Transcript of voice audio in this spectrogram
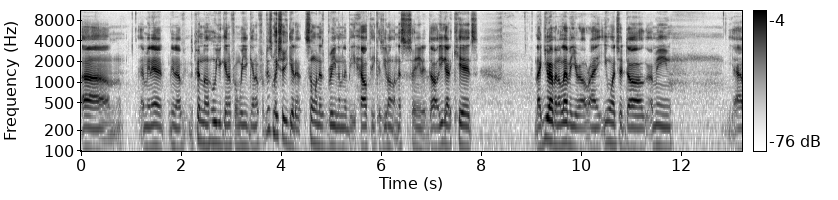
Um, I mean, you know, depending on who you get them from, where you get them from, just make sure you get a, someone that's breeding them to be healthy because you don't necessarily need a dog. You got kids, like you have an 11 year old, right? You want your dog, I mean, yeah,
